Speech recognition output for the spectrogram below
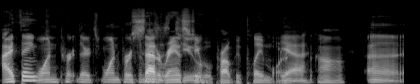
I think one per there's one person. versus Satoransky will probably play more. Yeah. Uh, Uh,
